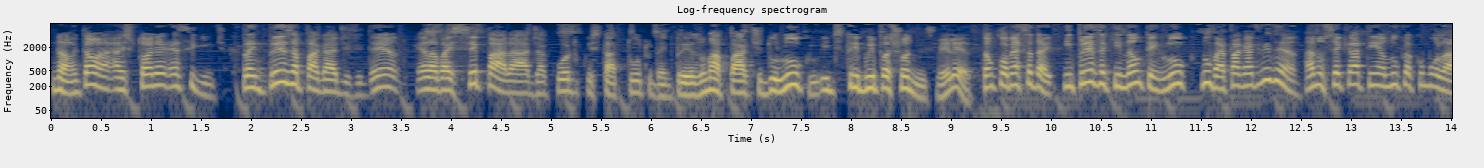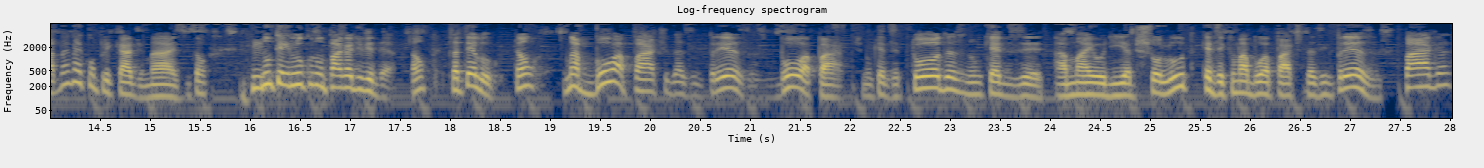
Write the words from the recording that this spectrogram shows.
não. Então a, a história é a seguinte: para a empresa pagar dividendo, ela vai separar, de acordo com o estatuto da empresa, uma parte do lucro e distribuir para acionista. Beleza. Então começa daí. Empresa que não tem lucro não vai pagar dividendo, a não ser que ela tenha lucro acumulado, mas vai complicar demais. Então, não tem lucro, não paga dividendo. Então, precisa ter lucro. Então, uma boa parte das empresas, boa parte, não quer dizer todas, não quer dizer a maioria absoluta, quer dizer que uma boa parte das empresas paga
